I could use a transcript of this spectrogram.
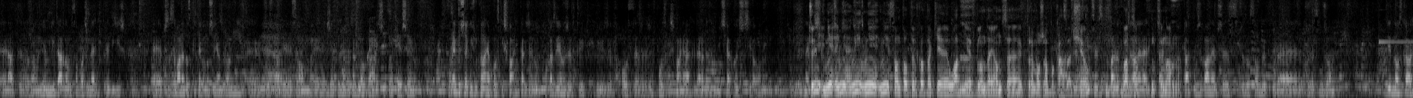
e, nad tą linią militarną są właśnie nerki, które widzisz, e, przystosowane do skrytego noszenia broni. E, W zestawie są rzepy nawet na Glocka, szybka kieszeń. No najwyższa jakość wykonania polskich szwani, także no, pokazujemy, że w, tych, że w Polsce, że, że w polskich szwaniach da radę zrobić jakość o Czyli nie, nie, nie, nie, nie są to tylko takie ładnie wyglądające, które można pokazać się. Przede wszystkim bardzo funkcjonalne funkcjonalne. Tak, tak używane przez, przez osoby, które, które służą w jednostkach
